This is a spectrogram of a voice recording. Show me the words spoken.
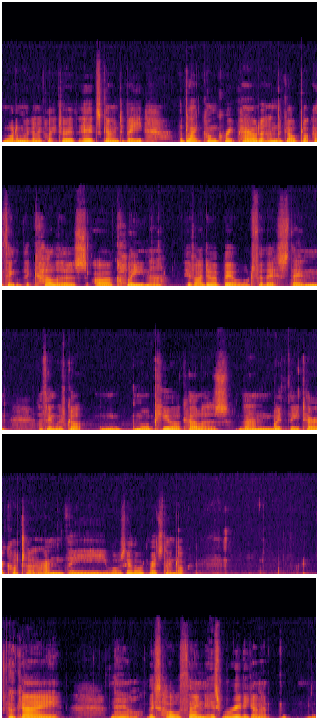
what am I going to collect with? It's going to be the black concrete powder and the gold block, I think the colours are cleaner. If I do a build for this, then I think we've got more pure colours than with the terracotta and the, what was the other one? Redstone block. Okay, now this whole thing is really going to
